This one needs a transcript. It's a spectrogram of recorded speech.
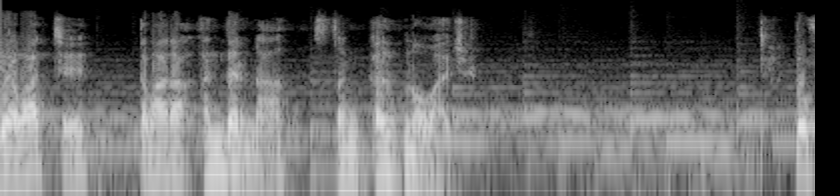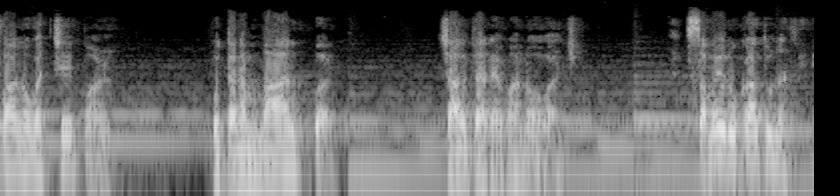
એ અવાજ છે તમારા અંદરના સંકલ્પનો અવાજ. તોફાનો વચ્ચે પણ પોતાના માર્ગ પર ચાલતા રહેવાનો અવાજ. સમય રોકાતો નથી.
